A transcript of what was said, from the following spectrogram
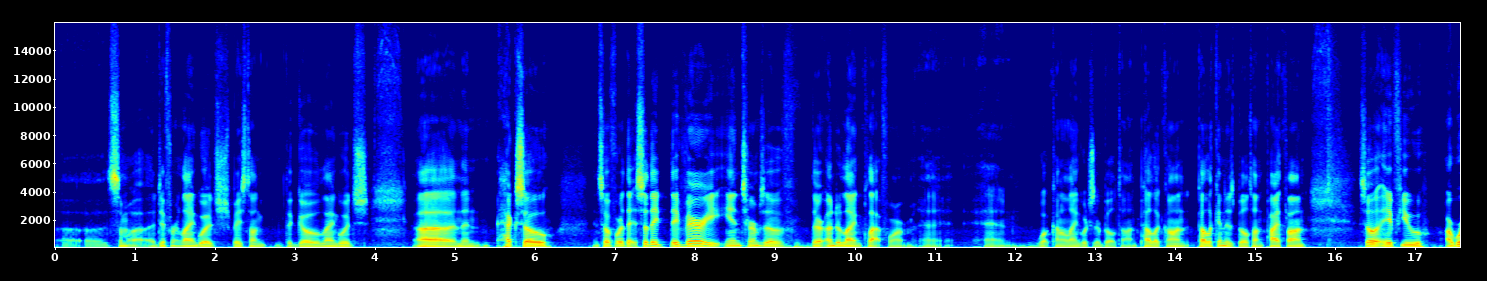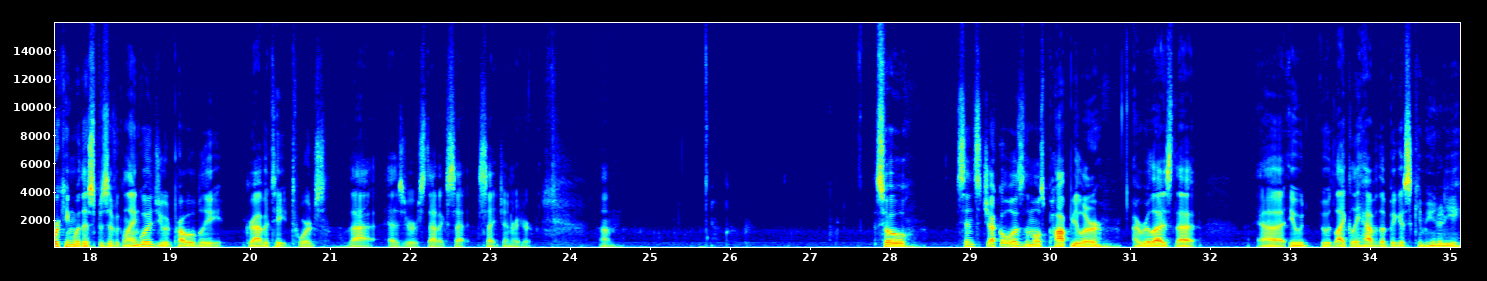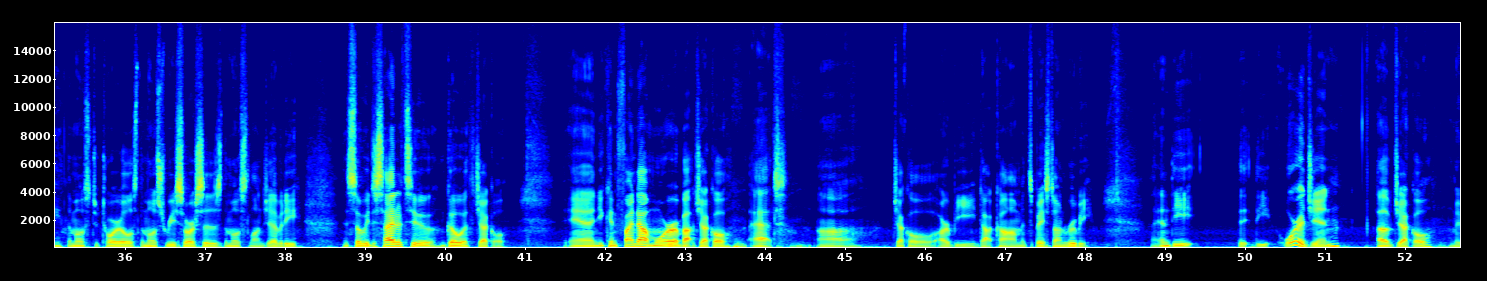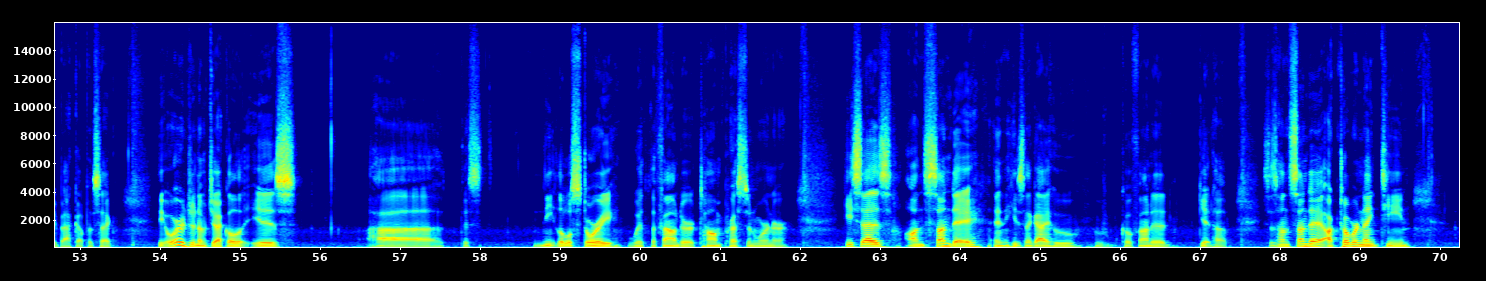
uh, some a different language based on the Go language, uh, and then Hexo and so forth. So they, they vary in terms of their underlying platform and, uh, and what kind of language they're built on. Pelican Pelican is built on Python. So if you are working with a specific language, you would probably gravitate towards that as your static set, site generator. Um, so since Jekyll was the most popular, I realized that uh, it would it would likely have the biggest community, the most tutorials, the most resources, the most longevity, and so we decided to go with Jekyll. And you can find out more about Jekyll at uh, jekyllrb.com. It's based on Ruby, and the, the the origin of Jekyll. Let me back up a sec. The origin of Jekyll is uh, this neat little story with the founder Tom Preston Werner he says on Sunday, and he's the guy who, who co founded GitHub. He says, On Sunday, October 19,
